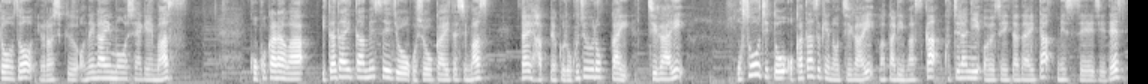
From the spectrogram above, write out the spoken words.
どうぞよろしくお願い申し上げます。ここからはいただいたメッセージをご紹介いたします。第866回違い。お掃除とお片付けの違いわかりますか？こちらにお寄せいただいたメッセージです。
